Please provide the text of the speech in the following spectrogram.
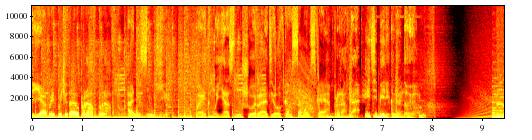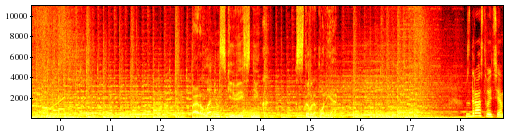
Я предпочитаю правду, правду, а не слухи. Поэтому я слушаю радио «Комсомольская правда». И тебе рекомендую. Парламентский вестник Ставрополья. Здравствуйте.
